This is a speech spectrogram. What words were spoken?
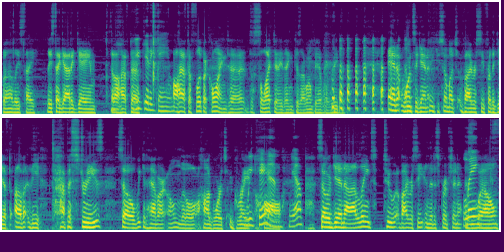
Well, at least I at least I got a game that I'll have to You get a game. I'll have to flip a coin to, to select anything because I won't be able to read it. and once again, thank you so much, Viracy, for the gift of the tapestries. So we could have our own little Hogwarts Great we can. Hall. Yeah. So again, uh, links to Viracy in the description Links. as well.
